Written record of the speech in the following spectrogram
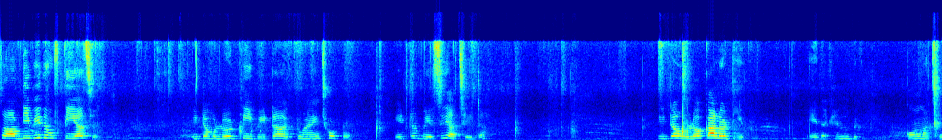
সব টিপই দুটি আছে। এটা হলো টিপ, এটা একটুখানি ছোট। এটা বেশি আছে এটা। এটা হলো কালো টিপ। এই দেখেন কম আছে।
